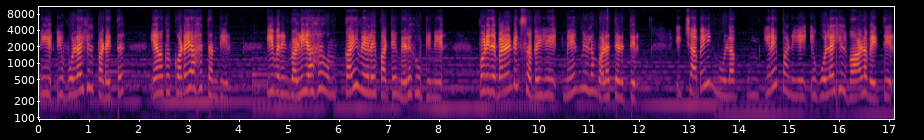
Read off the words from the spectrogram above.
நீர் இவ்வுலகில் படைத்து எமக்கு கொடையாக தந்தீர். இவரின் வழியாக உம் கை வேலைப்பாட்டை மெருகூட்டினீர். புனித பெனடிக் சபையை மேன்மேலும் வளர்த்தெடுத்தீர். இச்சபையின் மூலம் உம் இறைப்பணியை இவ்வுலகில் வாழ வைத்தீர்.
